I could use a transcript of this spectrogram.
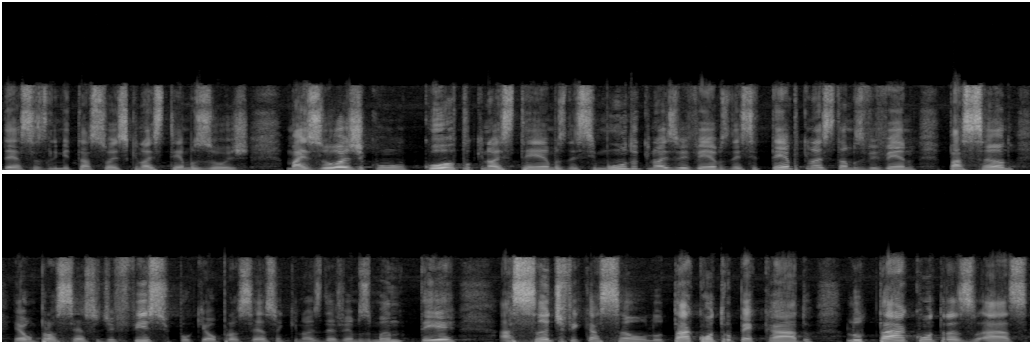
dessas limitações que nós temos hoje. Mas hoje, com o corpo que nós temos, nesse mundo que nós vivemos, nesse tempo que nós estamos vivendo, passando, é um processo difícil, porque é o processo em que nós devemos manter a santificação, lutar contra o pecado, lutar contra as, as,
